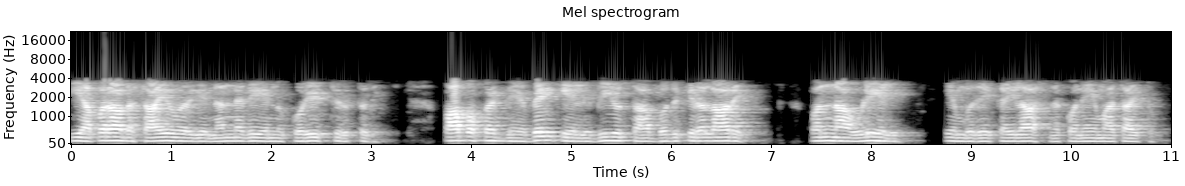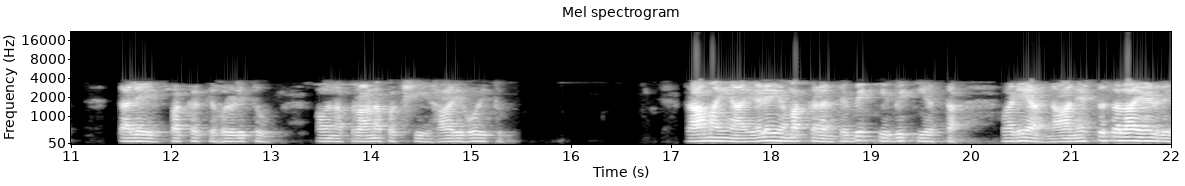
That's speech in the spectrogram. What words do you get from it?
ಈ ಅಪರಾಧ ಸಾಯುವವರೆಗೆ ನನ್ನದೆಯನ್ನು ಕೊರೆಯುತ್ತಿರುತ್ತದೆ. ಪಾಪ ಪ್ರಜ್ಞೆಯ ಬೆಂಕಿಯಲ್ಲಿ ಬೀಯುತ್ತಾ ಬದುಕಿರಲಾರೆ. ಹೊನ್ನ ಉಳಿಯಲಿ ಎಂಬುದೇ ಕೈಲಾಸ್ನ ಕೊನೆಯ ಮಾತಾಯಿತು. ತಲೆ ಪಕ್ಕಕ್ಕೆ ಹೊರಳಿತು. ಅವನ ಪ್ರಾಣಪಕ್ಷಿ ಹಾರಿ ಹೋಯಿತು. ರಾಮಯ್ಯ ಎಳೆಯ ಮಕ್ಕಳಂತೆ ಬಿಕ್ಕಿ ಬಿಕ್ಕಿ ಅತ್ತ ಒಡೆಯ, ನಾನೆಷ್ಟು ಸಲ ಹೇಳಿದೆ,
